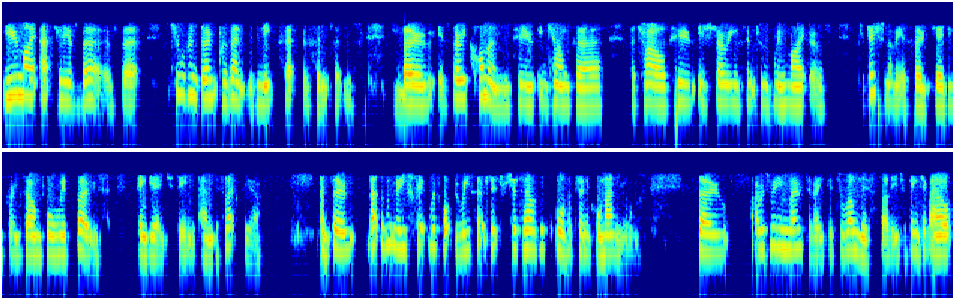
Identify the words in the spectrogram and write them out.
you might actually observe that children don't present with neat sets of symptoms. So it's very common to encounter a child who is showing symptoms we might have traditionally associated, for example, with both ADHD and dyslexia. And so that doesn't really fit with what the research literature tells us or the clinical manuals. So I was really motivated to run this study to think about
